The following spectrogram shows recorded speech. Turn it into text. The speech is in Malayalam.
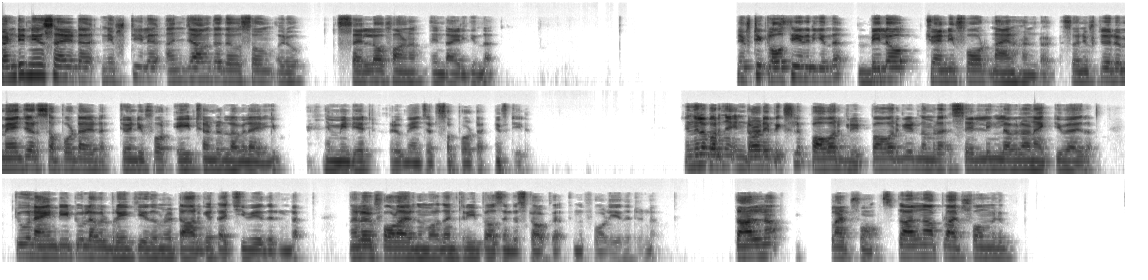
കണ്ടിന്യൂസ് ആയിട്ട് നിഫ്റ്റിയിൽ അഞ്ചാമത്തെ ദിവസവും ഒരു സെൽ ഓഫ് ആണ് ഉണ്ടായിരിക്കുന്നത്. നിഫ്റ്റി ക്ലോസ് ചെയ്തിരിക്കുന്നത് below twenty four nine hundred so Nifty ഒരു മേജർ സപ്പോർട്ടായിട്ട് ട്വന്റി ഫോർ എയ്റ്റ് ഹൺഡ്രഡ് ലെവലായിരിക്കും ഇമ്മീഡിയറ്റ് ഒരു മേജർ സപ്പോർട്ട് നിഫ്റ്റിയിൽ ഇന്നലെ പറഞ്ഞ ഇൻട്രാഡേ പിക്സിൽ പവർ ഗ്രിഡ് പവർ ഗ്രിഡ് നമ്മുടെ സെല്ലിംഗ് ലെവലാണ് ആക്റ്റീവ് ആയത്. Two ninety two level break ചെയ്ത് നമ്മുടെ ടാർഗറ്റ് അച്ചീവ് ചെയ്തിട്ടുണ്ട്. നല്ലൊരു ഫോൾ ആയിരുന്നു. More than three percent stock ഇന്ന് ഫോളോ ചെയ്തിട്ടുണ്ട്. താൽന പ്ലാറ്റ്ഫോം താൽന പ്ലാറ്റ്ഫോമിലും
